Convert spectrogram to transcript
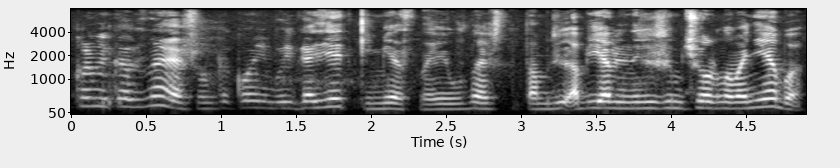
Кроме как, знаешь, он какой-нибудь газетки местной и узнать, что там объявлен режим черного неба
